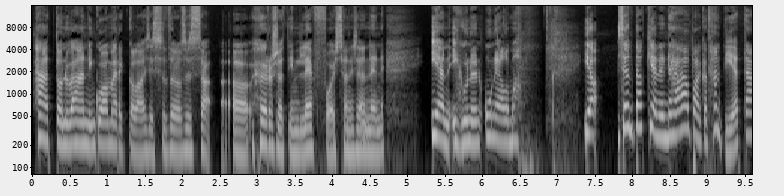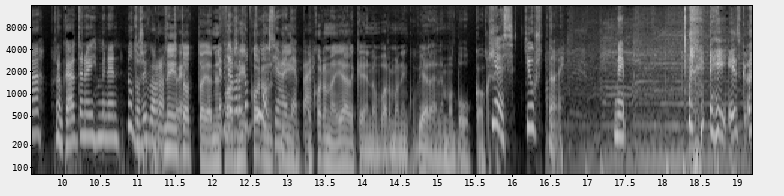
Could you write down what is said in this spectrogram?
häät on vähän niin kuin amerikkalaisissa tällaisissa uh, Hörsötin leffoissa, niin sellainen iän ikuinen unelma. Ja sen takia niin nämä hääpaikat, hän tietää, hän on käytännön ihminen, ne on tosi varattuja. Niin totta, ja nyt varsinkin koron, niin, ja koronan jälkeen on varmaan niin kuin vielä enemmän buukkauksia. Yes, just näin. Niin, ei Esko.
